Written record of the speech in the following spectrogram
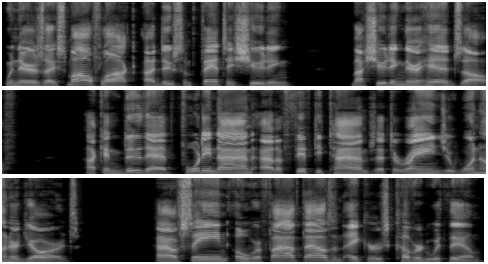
When there's a small flock, I do some fancy shooting by shooting their heads off. I can do that 49 out of 50 times at the range of 100 yards. I have seen over 5,000 acres covered with them.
